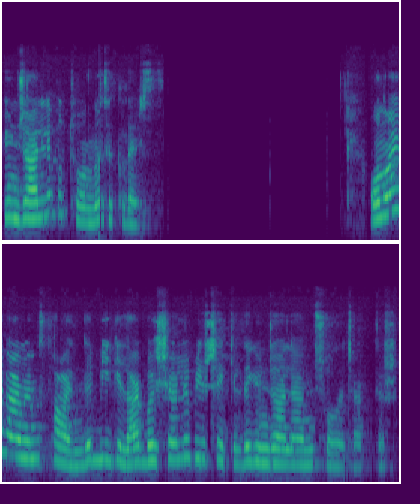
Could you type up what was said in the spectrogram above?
Güncelle butonuna tıklarız. Onay vermemiz halinde bilgiler başarılı bir şekilde güncellenmiş olacaktır.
